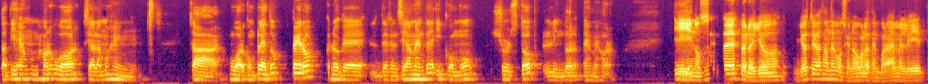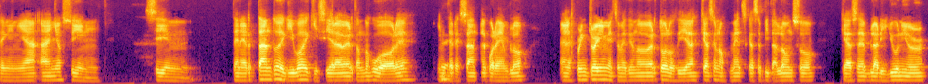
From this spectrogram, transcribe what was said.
Tatis es un mejor jugador si hablamos en, o sea, jugador completo, pero creo que defensivamente y como shortstop, Lindor es mejor. Y no sé si ustedes, pero yo, yo estoy bastante emocionado por la temporada de MLB. Tenía años sin, sin tener tantos equipos que quisiera ver, tantos jugadores Sí. interesantes. Por ejemplo, en el Spring Training me estoy metiendo a ver todos los días qué hacen los Mets, qué hace Pete Alonso, qué hace Vladdy Jr.,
